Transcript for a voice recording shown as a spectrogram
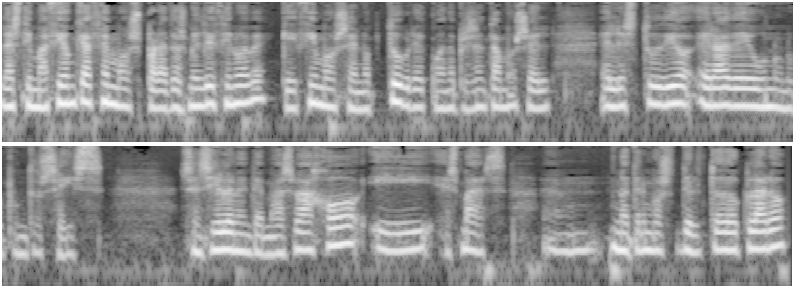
La estimación que hacemos para 2019, que hicimos en octubre cuando presentamos el, el estudio, era de un 1,6 sensiblemente más bajo y es más, em, no tenemos del todo claro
